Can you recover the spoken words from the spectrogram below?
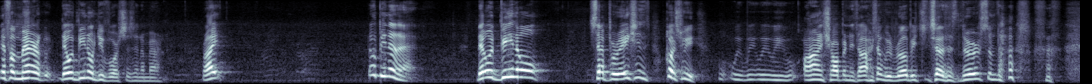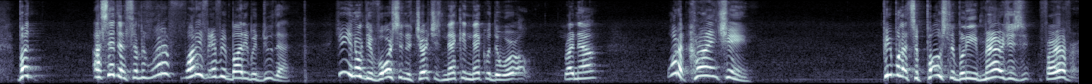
if America, there would be no divorces in America, right? There would be none of that. There would be no separations. Of course, we, we, we, we, we iron sharpen his iron, we rub each other's nerves sometimes. but I said that, I mean, what if, what if everybody would do that? You, you know, divorce in the church is neck and neck with the world right now. What a crying shame. People are supposed to believe marriage is forever.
